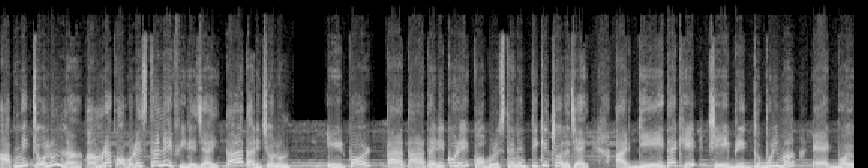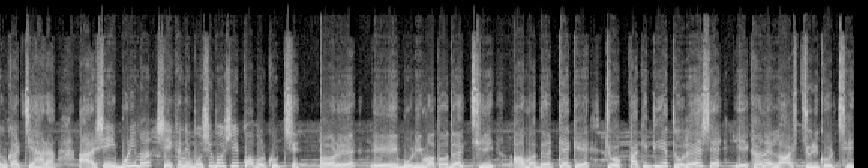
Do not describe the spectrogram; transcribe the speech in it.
আপনি চলুন না, আমরা কবরস্থানে ফিরে যাই। তাড়াতাড়ি চলুন। এরপর তারা তাড়াতাড়ি করে কবরস্থানের দিকে চলে যায়। আর গিয়েই দেখে সেই বৃদ্ধ বুড়িমা এক ভয়ঙ্কর চেহারা। আর সেই বুড়িমা সেখানে বসে বসে কবর খুঁড়ছে। আরে, এই বুড়িমা তো দেখছি আমাদের থেকে চোখ ফাঁকি দিয়ে চলে এসে এখানে লাশ চুরি করছে।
